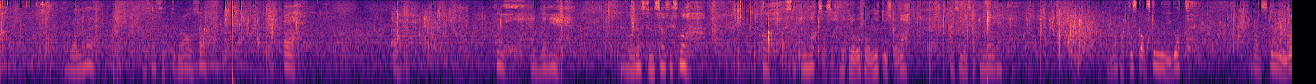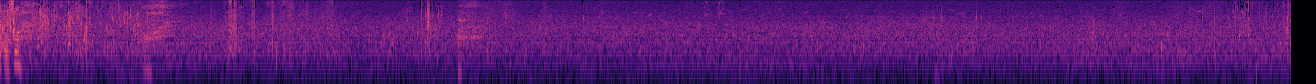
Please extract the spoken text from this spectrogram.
vannet her. Mens den sitter bra også. Åh. Endelig. Det var en stund siden sist nå. Åh, så fin laks, altså. Vi prøver å få den ut uskada. Det skal ikke være greit. Den er faktisk ganske nygått. Ganske nygått også. Åh.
